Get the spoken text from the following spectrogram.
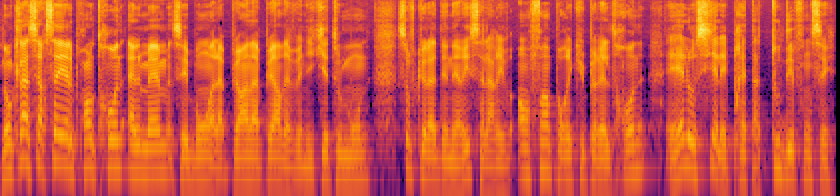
Donc là, Cersei, elle prend le trône elle-même. C'est bon, elle a plus rien à perdre, elle veut niquer tout le monde. Sauf que la Daenerys, elle arrive enfin pour récupérer le trône. Et elle aussi, elle est prête à tout défoncer.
